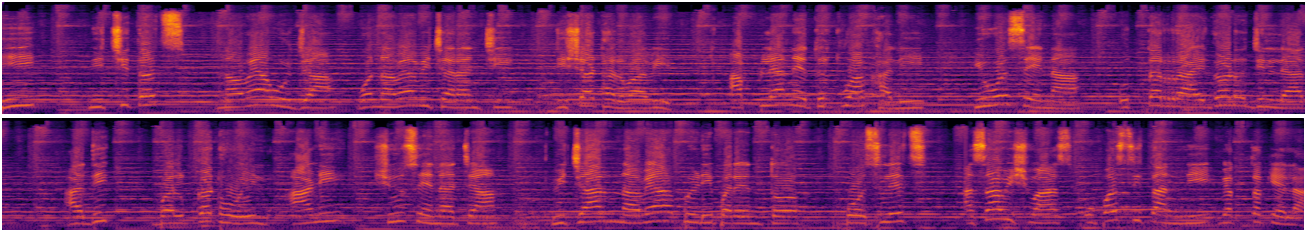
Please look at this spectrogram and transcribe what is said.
ही निश्चितच नव्या ऊर्जा व नव्या विचारांची दिशा ठरवावी. आपल्या नेतृत्वाखाली युवसेना उत्तर रायगड जिल्ह्यात अधिक बलकट होईल आणि शिवसेनाच्या विचार नव्या पिढीपर्यंत पोचलेच असा विश्वास उपस्थितांनी व्यक्त केला.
